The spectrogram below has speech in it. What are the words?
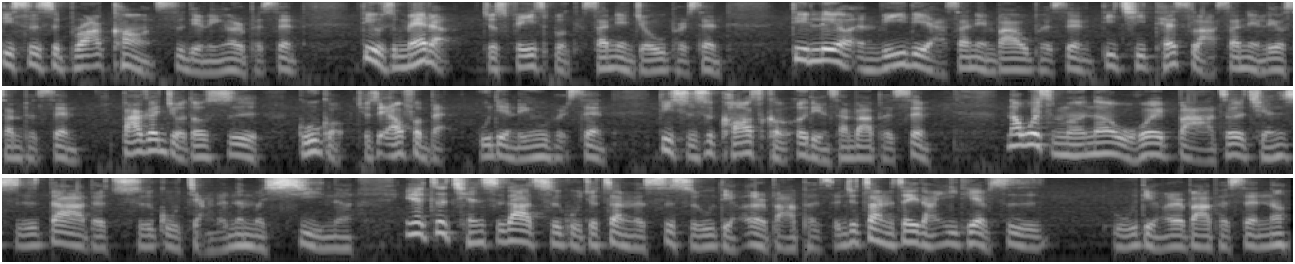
第四是 Broadcom，四点零二 percent；第五是 Meta，就是 Facebook，三点九五 percent；第六 NVIDIA，三点八五 percent；第七 Tesla，三点六三 percent；八跟九都是 Google，就是 Alphabet，五点零五 percent；第十是 Costco，二点三八 percent。那为什么呢？我会把这前十大的持股讲的那么细呢？因为这前十大持股就占了四十五点二八 percent，就占了这一档 ETF 是五点二八 percent 呢。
